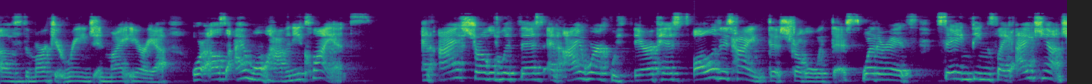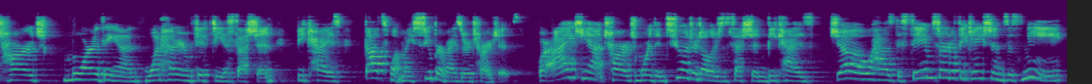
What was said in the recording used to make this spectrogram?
of the market range in my area, or else I won't have any clients. And I struggled with this, and I work with therapists all of the time that struggle with this. Whether it's saying things like, I can't charge more than 150 a session because that's what my supervisor charges. Or I can't charge more than $200 a session because Joe has the same certifications as me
